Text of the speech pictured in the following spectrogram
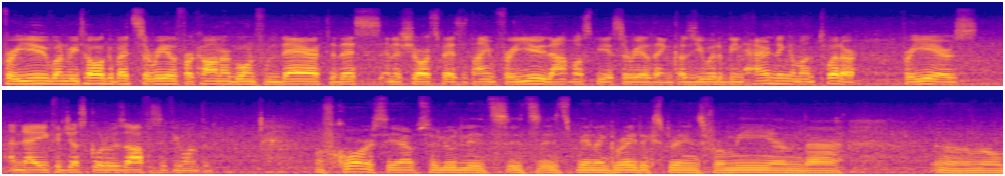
For you, when we talk about surreal for Conor going from there to this in a short space of time, for you that must be a surreal thing because you would have been hounding him on Twitter for years, and now you could just go to his office if you wanted. Of course, yeah, absolutely. It's it's it's been a great experience for me, and uh, know,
